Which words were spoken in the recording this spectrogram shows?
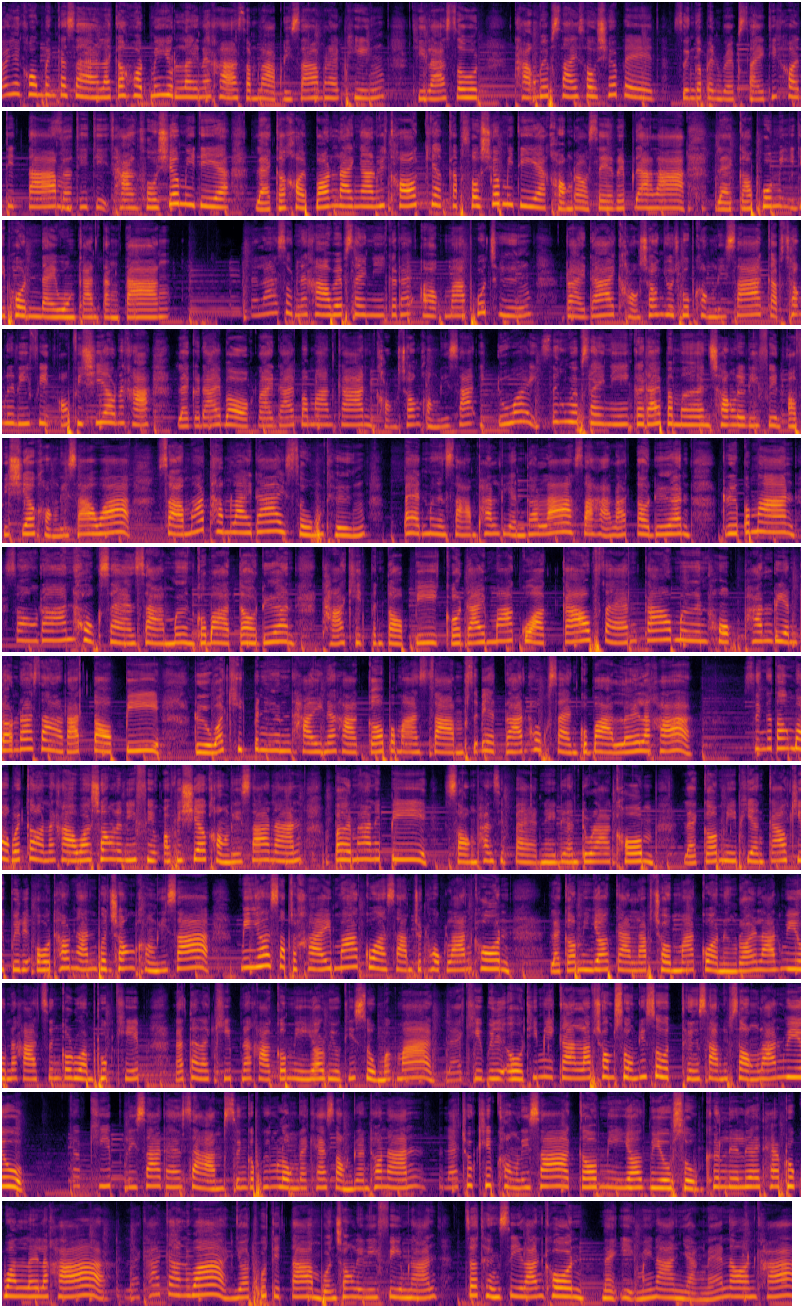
ก็ยังคงเป็นกระแสและก็ฮอตไม่หยุดเลยนะคะสำหรับลิซ่าแบล็คพิงค์ที่ล่าสุดทางเว็บไซต์โซเชียลเบดซึ่งก็เป็นเว็บไซต์ที่คอยติดตามสถิติทางโซเชียลมีเดียและก็คอยป้อนรายงานวิเคราะห์เกี่ยวกับโซเชียลมีเดียของเราเซเลบดาราและก็ผู้มีอิทธิพลในวงการต่างๆ ล่าสุดนะคะ เว็บไซต์นี้ก็ได้ออกมาพูดถึงรายได้ของช่อง YouTube ของลิซ่ากับช่อง Lily Feed Official นะคะ และก็ได้บอกรายได้ประมาณการของช่องของลิซ่าอีกด้วย ซึ่งเว็บไซต์นี้ก็ได้ประเมินช่อง Lily Feed Official ของลิซ่าว่า สามารถทำรายได้สูงถึง 83,000 เหรียญดอลลาร์สหรัฐต่อเดือน หรือประมาณ2ล้าน6แสน30,000 กว่าบาทต่อเดือน ถ้าคิดเป็นต่อปีก็ได้มากกว่า 996,000 เหรียญดอลลาร์สหรัฐต่อปี หรือว่าคิดเป็นเงินไทยนะคะ ก็ประมาณ 31ล้าน6แสนกว่าบาทเลยล่ะค่ะ ซึ่งก็ต้องบอกไว้ก่อนนะคะว่าช่อง Lady Film Official ของลิซ่านั้น เปิดมาในปี 2018 ในเดือนตุลาคม และก็มีเพียง 9 คลิปวิดีโอเท่านั้นบนช่องของลิซ่า มียอด Subscribe มากกว่า 3.6 ล้านคน และก็มียอดการรับชมมากกว่า 100 ล้านวิวนะคะ ซึ่งก็รวมทุกคลิป และแต่ละคลิปนะคะ ก็มียอดวิวที่สูงมากๆ และคลิปวิดีโอที่มีการรับชมสูงที่สุดถึง 32 ล้านวิว กับคลิปลิซ่าแดน3ซึ่งก็เพิ่งลงได้แค่ 2 เดือนเท่านั้น และทุกคลิปของลิซ่าก็มียอดวิวสูงขึ้นเรื่อยๆ แทบทุกวันเลยล่ะค่ะ และคาดการว่ายอดผู้ติดตามบนช่องลิลี่ฟิล์มนั้น จะถึง 4 ล้านคนในอีกไม่นานอย่างแน่นอนค่ะ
